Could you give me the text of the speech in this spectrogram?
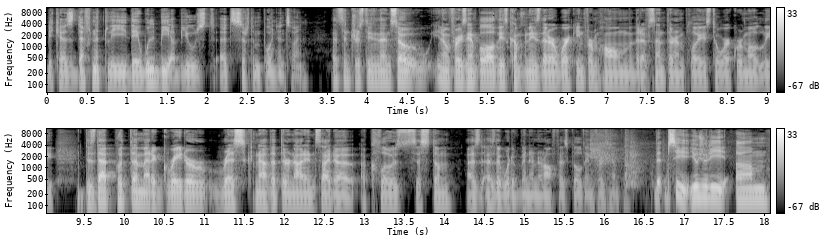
because definitely they will be abused at a certain point in time. That's interesting. Then, so you know, for example, all these companies that are working from home that have sent their employees to work remotely, does that put them at a greater risk now that they're not inside a, a closed system as as they would have been in an office building, for example? But see, usually um,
